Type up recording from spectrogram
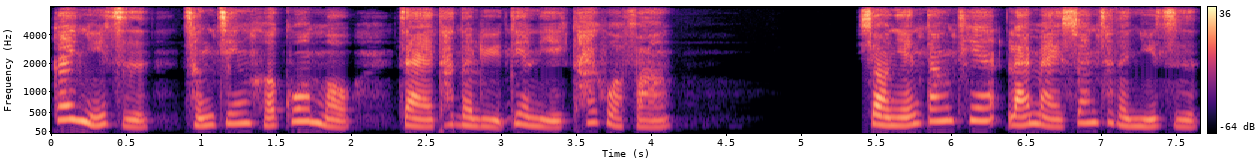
该女子曾经和郭某在他的旅店里开过房。小年当天来买酸菜的女子，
